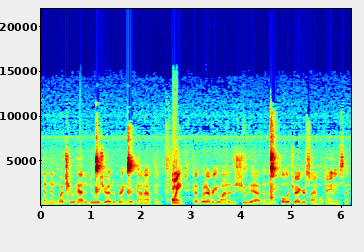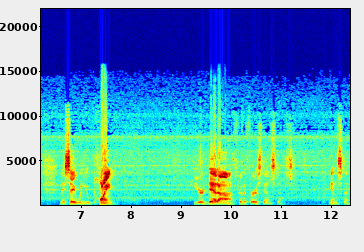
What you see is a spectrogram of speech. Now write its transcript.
and then what you had to do is you had to bring the gun up and point at whatever you wanted to shoot at, and then pull the trigger simultaneously. And they say when you point, you're dead on for the first instance, instant,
